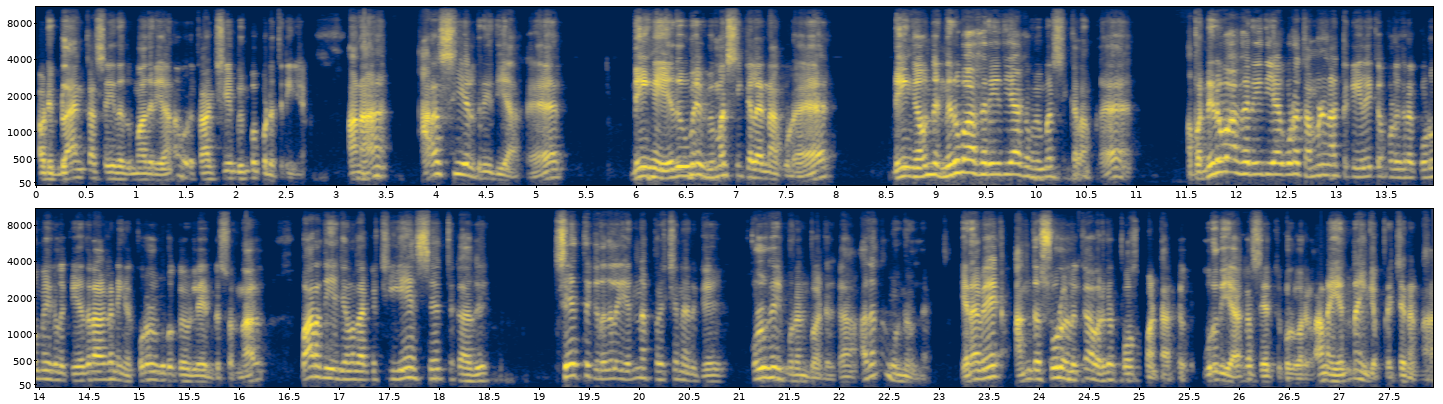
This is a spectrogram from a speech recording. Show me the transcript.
அப்படி பிளாங்கா செய்தது மாதிரியான ஒரு காட்சியை பிம்பப்படுத்துறீங்க. ஆனா அரசியல் ரீதியாக நீங்க எதுவுமே விமர்சிக்கலைன்னா கூட நீங்க வந்து நிர்வாக ரீதியாக விமர்சிக்கலாம்ல? அப்ப நிர்வாக ரீதியா கூட தமிழ்நாட்டுக்கு இழைக்கப்படுகிற கொடுமைகளுக்கு எதிராக நீங்க குரல் கொடுக்கவில்லை என்று சொன்னால் பாரதிய ஜனதா கட்சி ஏன் சேர்த்துக்காது? சேர்த்துக்கிறதுல என்ன பிரச்சனை இருக்கு? கொள்கை முரண்பாடு இருக்கா? அதெல்லாம் ஒண்ணும் இல்லை. எனவே அந்த சூழலுக்கு அவர்கள் போக மாட்டார்கள். உறுதியாக சேர்த்துக் கொள்வார்கள். ஆனா என்ன இங்க பிரச்சனைனா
